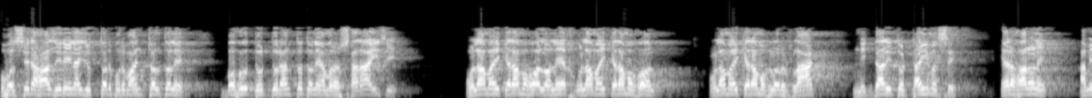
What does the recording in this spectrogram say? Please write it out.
উপস্থিত হাজিরিন নাই উত্তর পূর্বাঞ্চল তলে, বহু দূর দূরান্ত তলে আমরা সারা আইছি। ওলামাই কেরাম হল অনেক, ওলামাই কেরাম হল, ওলামাই কেরাম হলর ফ্ল্যাট, নির্ধারিত টাইম আছে। এর কারণে আমি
